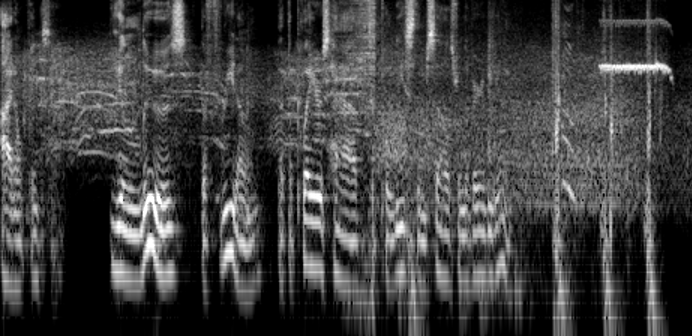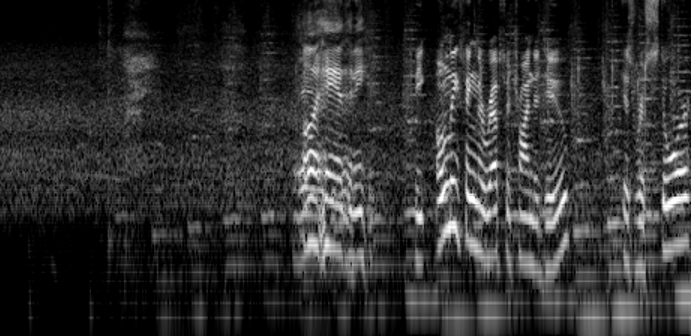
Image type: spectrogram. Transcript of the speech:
I don't think so. You lose the freedom that the players have to police themselves from the very beginning. Oh, hey, Anthony. The only thing the refs are trying to do is restore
